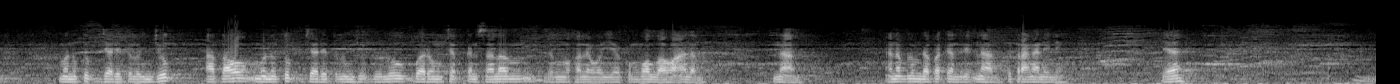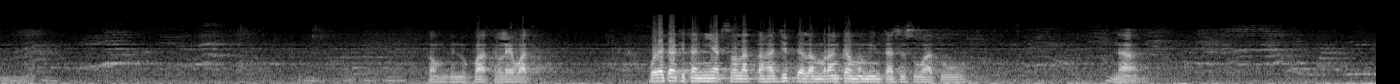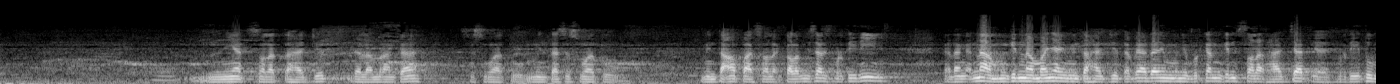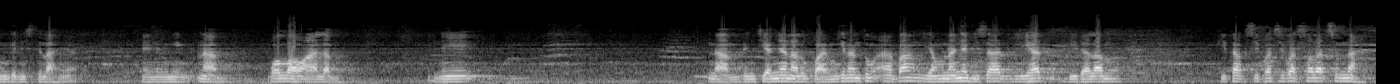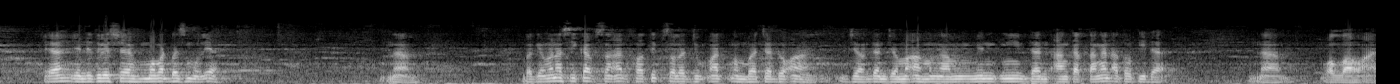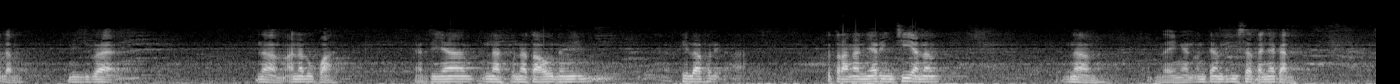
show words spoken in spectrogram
menutup jari telunjuk atau menutup jari telunjuk dulu baru mengucapkan salam wallahu alam. Nah, Anda belum dapatkan nah keterangan ini. Ya. Kau mungkin lupa terlewat. Bolehkah kita niat salat tahajud dalam rangka meminta sesuatu? Nah, niat sholat tahajud dalam rangka sesuatu, minta sesuatu. Minta apa sholat? Kalau misalnya seperti ini, Kadang nah mungkin namanya yang minta hajat, tapi ada yang menyebutkan mungkin salat hajat ya, seperti itu mungkin istilahnya. Nah, ini mungkin nah, wallahu alam. Ini Nah, rinciannya nak lupa. Mungkin antum apa yang menanya bisa dilihat di dalam kitab sifat-sifat salat sunnah ya yang ditulis Syekh Muhammad Basmul ya. Nah, bagaimana sikap saat khatib salat Jumat membaca doa dan jamaah mengamini dan angkat tangan atau tidak? Nah, wallahu alam. Ini juga Nah, ana lupa. Artinya pernah pernah tahu dari khilaf keterangannya rinci ya nah nah ingat nanti bisa tanyakan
